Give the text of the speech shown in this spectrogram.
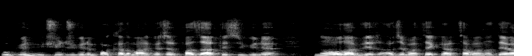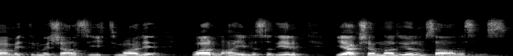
Bugün 3. günün. Bakalım arkadaşlar pazartesi günü ne olabilir? Acaba tekrar tavanı devam ettirme şansı ihtimali var mı? Hayırlısı diyelim. İyi akşamlar diyorum. Sağ olasınız.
